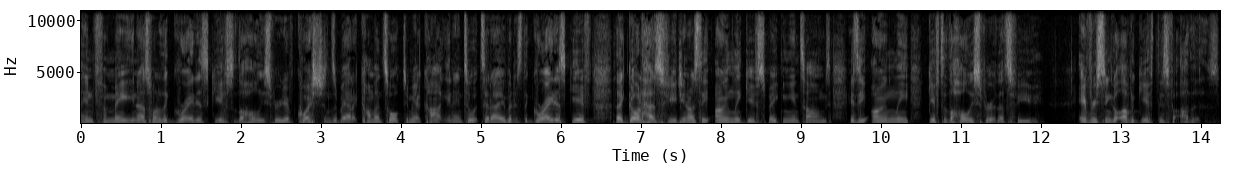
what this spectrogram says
and for me, you know, that's one of the greatest gifts of the Holy Spirit. You have questions about it, come and talk to me. I can't get into it today, but it's the greatest gift that God has for you. Do you know it's the only gift, speaking in tongues, is the only gift of the Holy Spirit that's for you? Every single other gift is for others.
